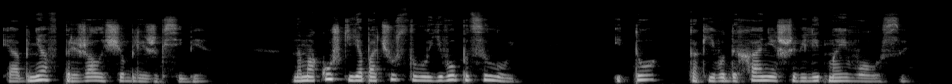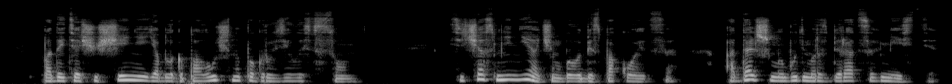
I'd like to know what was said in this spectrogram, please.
и, обняв, прижал еще ближе к себе. На макушке я почувствовала его поцелуй и то, как его дыхание шевелит мои волосы. Под эти ощущения я благополучно погрузилась в сон. Сейчас мне не о чем было беспокоиться, а дальше мы будем разбираться вместе.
